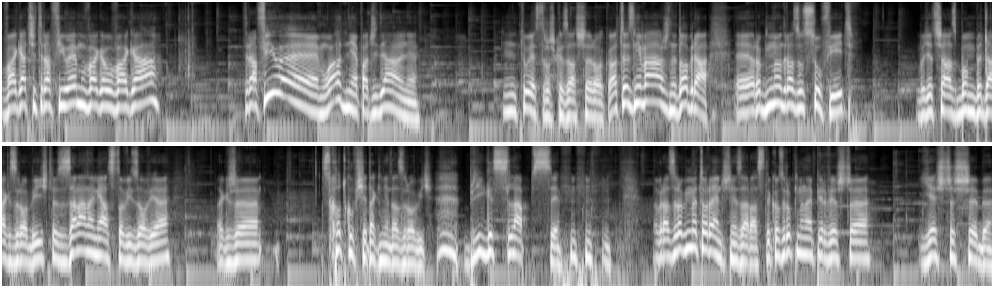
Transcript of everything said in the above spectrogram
Uwaga, czy trafiłem? Uwaga, uwaga. Trafiłem! Ładnie, patrz, idealnie. Mm, Tu jest troszkę za szeroko, a to jest nieważne, dobra. E, robimy od razu sufit. Będzie trzeba z bomby dach zrobić. To jest zalane miasto, widzowie. Także schodków się tak nie da zrobić. Brig slapsy. Dobra, zrobimy to ręcznie zaraz, tylko zróbmy najpierw jeszcze jeszcze szyby.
